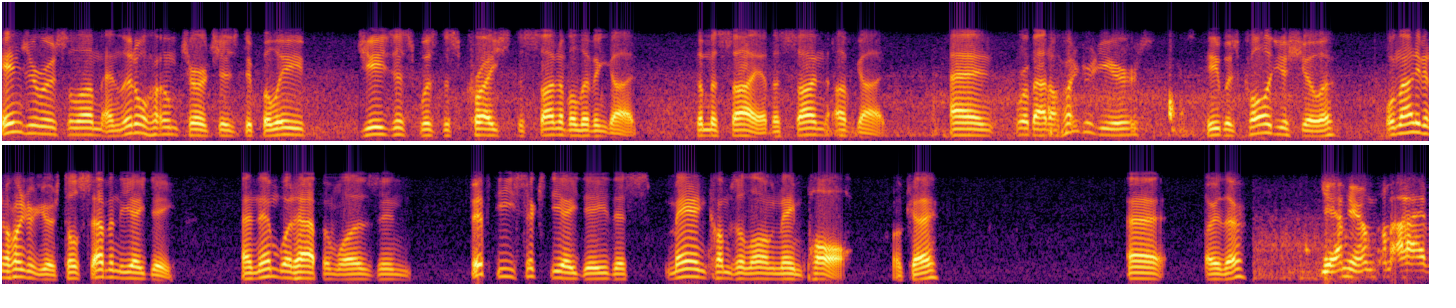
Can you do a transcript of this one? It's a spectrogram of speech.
in Jerusalem and little home churches that believed Jesus was the Christ, the Son of a living God, the Messiah, the Son of God. And for about a hundred years, he was called Yeshua. Well, not even a hundred years, till 70 A.D. And then what happened was in 50, 60 A.D., this man comes along named Paul. Okay. Uh, are you there? Yeah, I'm here. I'm, I'm, I have,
